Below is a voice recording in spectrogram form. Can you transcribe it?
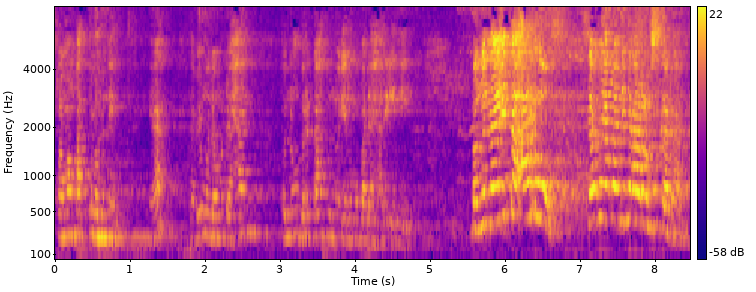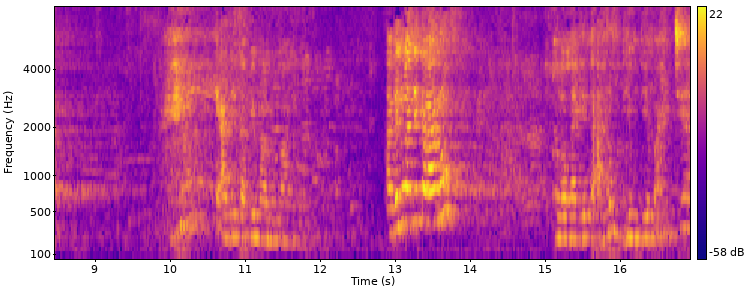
selama 40 menit, ya. Tapi mudah-mudahan penuh berkah, penuh ilmu pada hari ini. Mengenai ta'aruf, siapa yang lagi ta'aruf sekarang? Hei, ada tapi malu-malu. Ada yang lagi ta'aruf? Kalau lagi ta'aruf, diam-diam aja.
